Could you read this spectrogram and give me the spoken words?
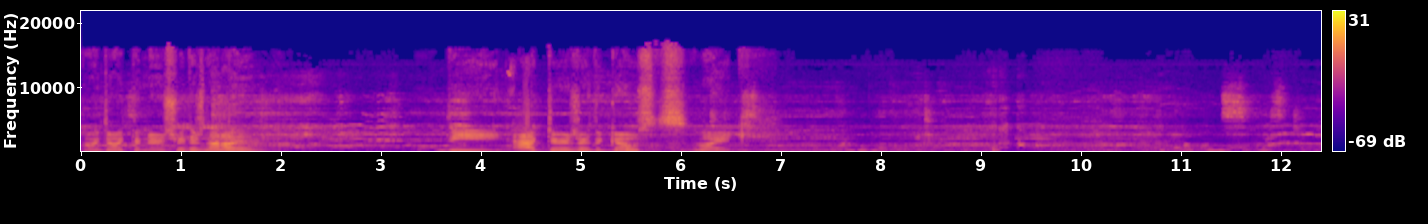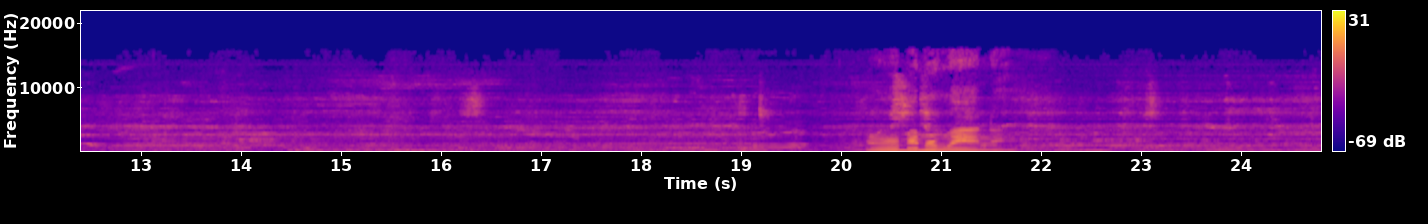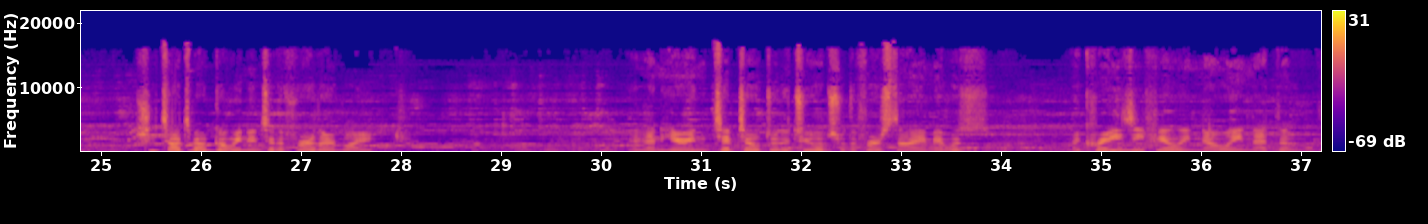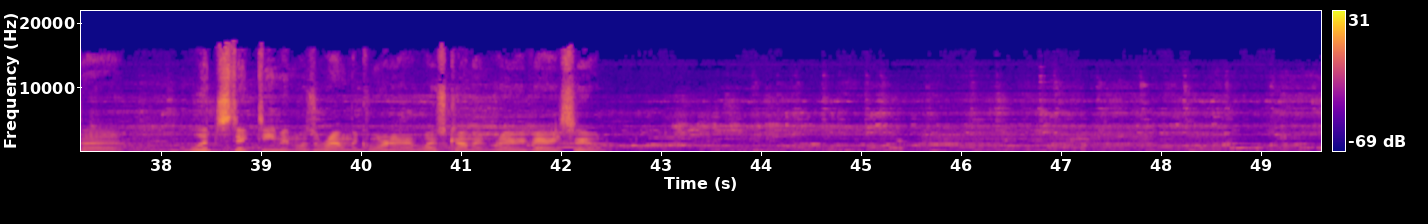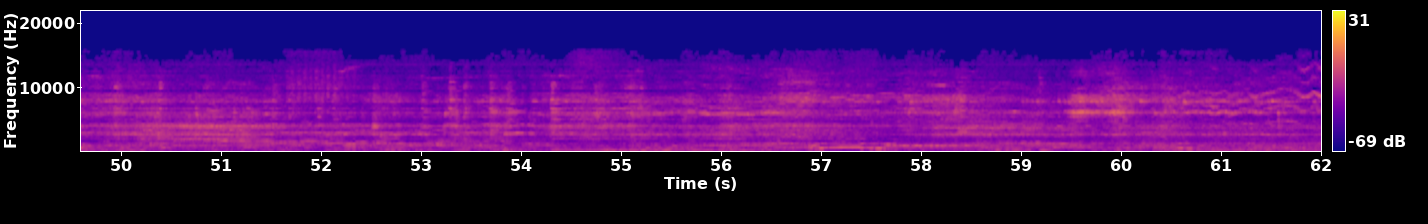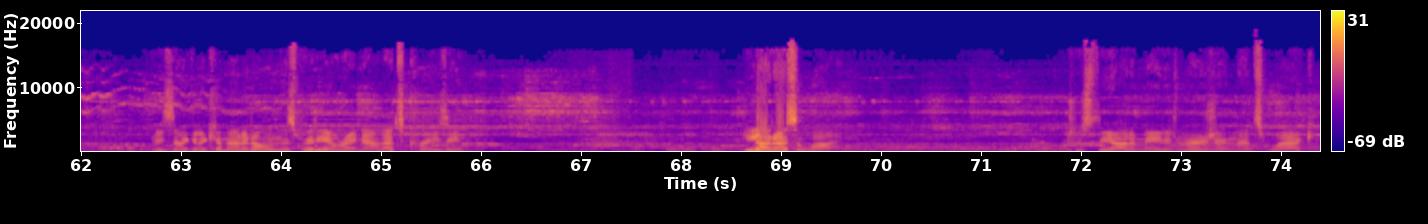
Going to like the nursery. There's not a. The actors or the ghosts, like remember when she talked about going into the further like and then hearing tiptoe through the tulips for the first time it was a crazy feeling knowing that the the lipstick demon was around the corner and was coming very very soon he's not to come out at all in this video right now. That's crazy. He got us a lot. Just the automated version, that's whack.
